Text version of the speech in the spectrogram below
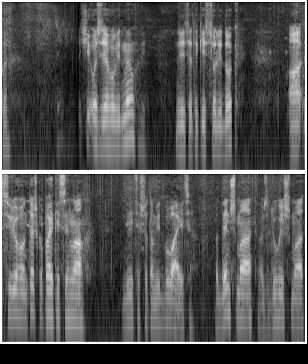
Супер. Ось я його відмив. Дивіться, такий солідок. А Серега он теж копає якийсь сигнал. Дивіться, що там відбувається. Один шмат, ось другий шмат.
